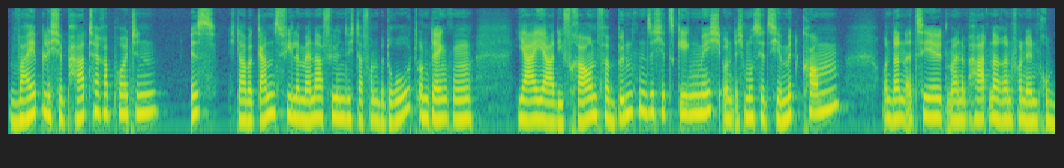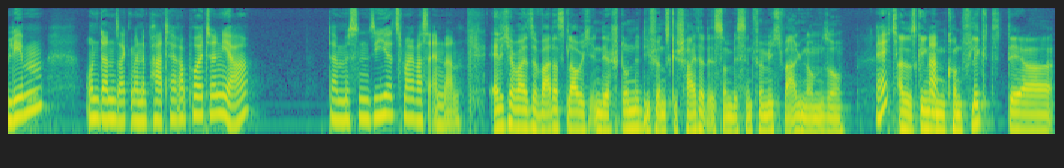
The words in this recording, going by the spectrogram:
weibliche Paartherapeutin ist. Ich glaube, ganz viele Männer fühlen sich davon bedroht und denken, ja, ja, die Frauen verbünden sich jetzt gegen mich und ich muss jetzt hier mitkommen. Und dann erzählt meine Partnerin von den Problemen und dann sagt meine Paartherapeutin, ja, da müssen Sie jetzt mal was ändern. Ehrlicherweise war das, glaube ich, in der Stunde, die für uns gescheitert ist, so ein bisschen für mich wahrgenommen so. Echt? Also es ging Ah. um einen Konflikt, der,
